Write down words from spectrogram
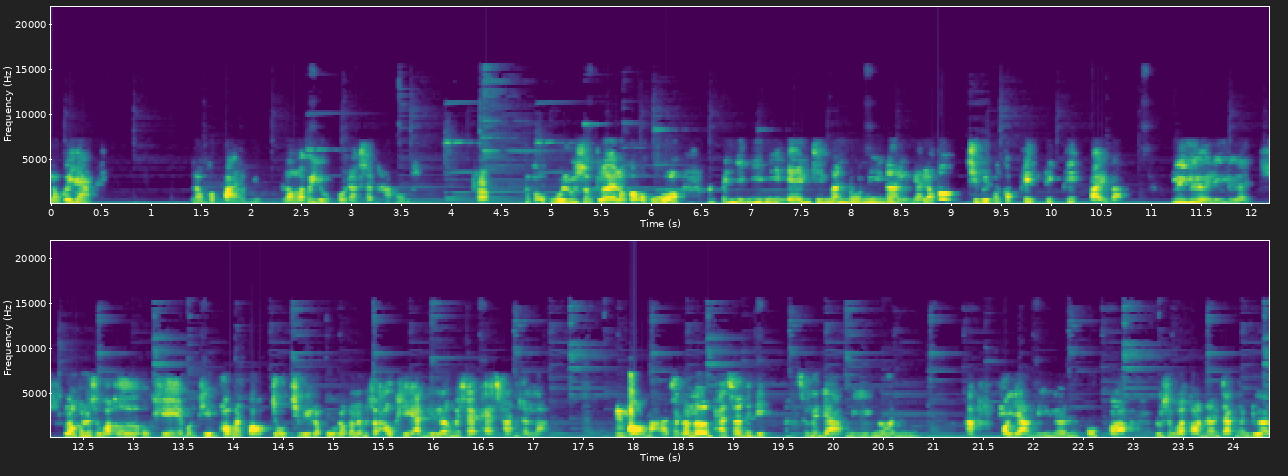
เราก็อยาก เราก็ไปอยู่เราก็ไปอยู่ production house ครับ แล้วก็โอ้โหรู้สึกเลยแล้วก็โอ้โห มันเป็นอย่างนี้นี่เองที่มันนู่นนี่นั่นอะไรเงี้ยแล้วก็ชีวิตมันก็พลิกพลิกพลิกไปแบบเรื่อยๆเรื่อยๆเราก็รู้สึกว่าเออโอเค บางทีพอมันตอบโจทย์ชีวิตเราปุ๊บเราก็เริ่มรู้สึกโอเค อันนี้เริ่มไม่ใช่ passion ฉันละต่อมาฉันก็เริ่ม passion ที่ดิฉันก็อยากมีเงินอะพออยากมีเงินปุ๊บก็รู้สึกว่าตอนนั้นจากเงินเดือน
